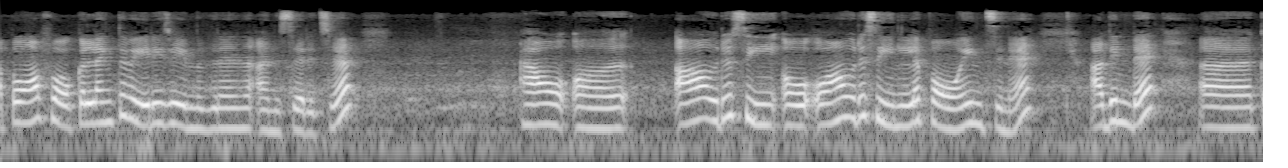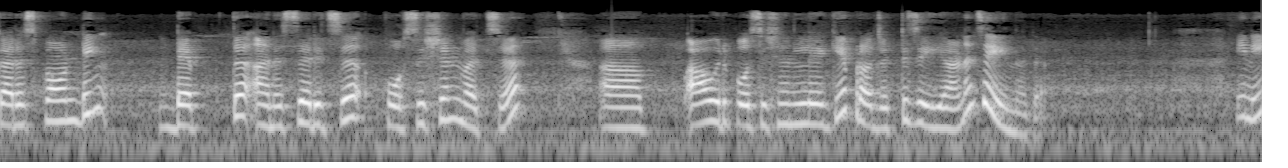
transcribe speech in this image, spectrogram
അപ്പോൾ ആ ഫോക്കൽ ലെങ്ത് വേരി ചെയ്യുന്നതിന് അനുസരിച്ച് ആ ആ ഒരു സീ ആ ഒരു സീനിലെ പോയിന്റ്സിനെ അതിന്റെ കറസ്പോണ്ടിങ് ഡെപ്ത് അനുസരിച്ച് പൊസിഷൻ വച്ച് ആ ഒരു പൊസിഷനിലേക്ക് പ്രൊജക്റ്റ് ചെയ്യുകയാണ് ചെയ്യുന്നത്. ഇനി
